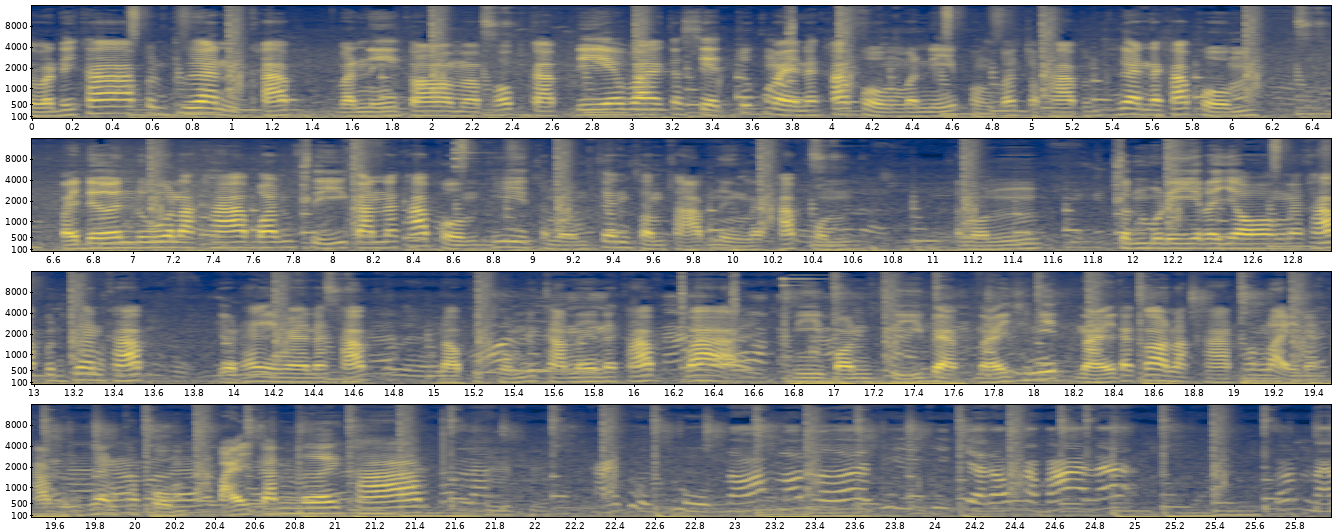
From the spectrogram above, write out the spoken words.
สวัสดีครับเพื่อนๆครับ วันนี้ก็มาพบกับ DIY เกษตรยุคใหม่นะครับ ผมวันนี้ผมก็จะพาเพื่อนๆนะครับ ผมไปเดินดูราคาบอลสีกันนะครับ ผมที่ถนนเส้น331นะครับ ผมถนนชนบุรีระยองนะครับเพื่อนๆครับเดี๋ยวถ้ายังไงนะครับ เราไปชมด้วยกันเลยนะครับ ว่ามีบอลสีแบบไหนชนิดไหนแล้วก็ราคาเท่าไหร่นะครับเพื่อนๆครับผมไปกันเลยครับขายถูกถูกๆน้องลดเลยพี่พี่เกียรเรากลับบ้านแล้วต้นไหน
